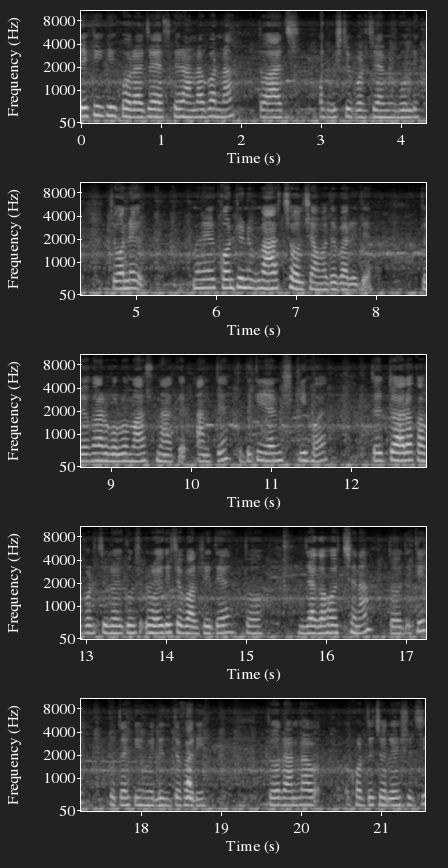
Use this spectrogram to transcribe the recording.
দেখি কি করা যায়, আজকে রান্না বান্না তো আজ বৃষ্টি পড়ছে, আমি বলি যে অনেক মানে কন্টিনিউ মাছ চলছে আমাদের বাড়িতে। তো এখন আর বলব মাছ না আনতে। তো দেখি নিরামিষ কী হয়। তো তো আরও কাপড় ছিল রয়ে গেছে বালতিতে। তো জায়গা হচ্ছে না। তো দেখি কোথায় কি মেলে দিতে পারি। তো রান্না করতে চলে এসেছি।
